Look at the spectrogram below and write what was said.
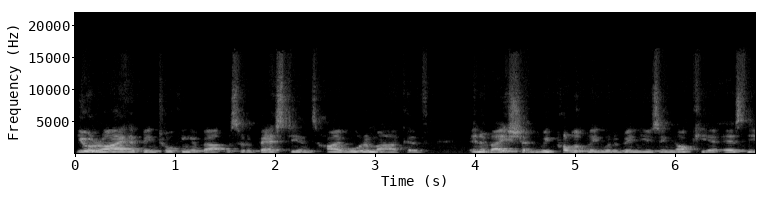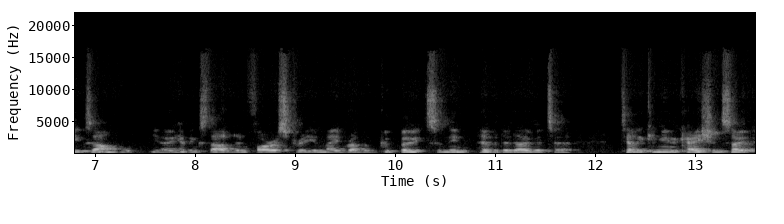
you or I had been talking about the sort of bastion's high watermark of innovation, we probably would have been using Nokia as the example. You know, having started in forestry and made rubber boots and then pivoted over to telecommunications. So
